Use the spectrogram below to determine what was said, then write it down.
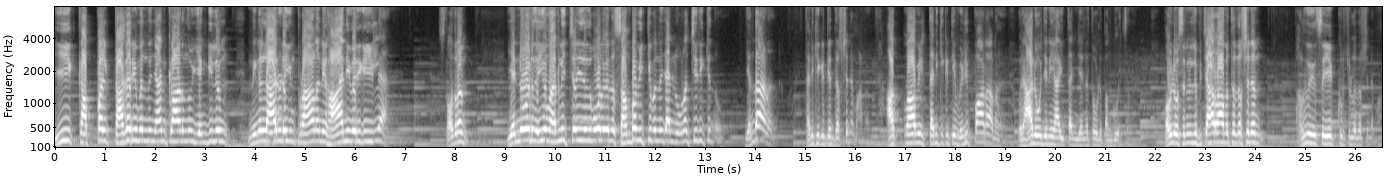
ഈ കപ്പൽ തകരുമെന്ന് ഞാൻ കാണുന്നു എങ്കിലും നിങ്ങൾ ആരുടെയും പ്രാണന് ഹാനി വരികയില്ല. സ്തോത്രം. എന്നോട് ദൈവം അരളി ചെയ്തതുപോലെ തന്നെ സംഭവിക്കുമെന്ന് ഞാൻ ഉറച്ചിരിക്കുന്നു. എന്താണ്? തനിക്ക് കിട്ടിയ ദർശനമാണ്. ആത്മാവിൽ തനിക്ക് കിട്ടിയ വെളിപ്പാടാണ് ഒരാലോചനയായി തൻ ജനത്തോട് പങ്കുവച്ചത്. പൗലോസിന് ലഭിച്ച ആറാമത്തെ ദർശനം പർദീസയെക്കുറിച്ചുള്ള ദർശനമാണ്.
